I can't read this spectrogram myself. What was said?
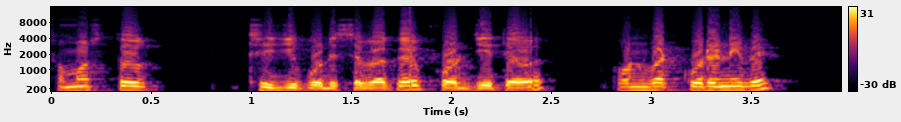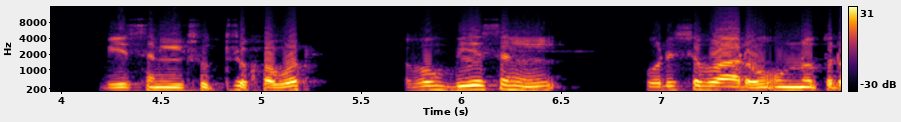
সমস্ত থ্রি জি পরিষেবাকে ফোর জিতে কনভার্ট করে নিবে। বিএসএনএল সূত্র খবর। এবং বিএসএনএল পরিষেবা আরও উন্নতর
